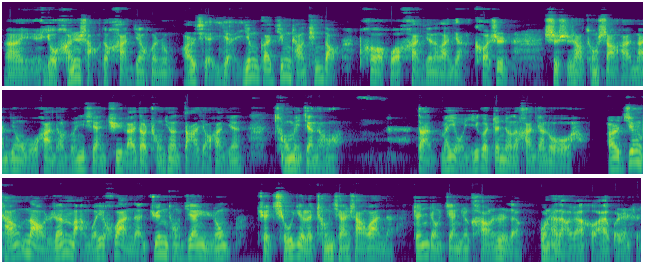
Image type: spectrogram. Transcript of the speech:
呃，有很少的汉奸混入，而且也应该经常听到破获汉奸的案件。可是，事实上，从上海、南京、武汉等沦陷区来到重庆的大小汉奸，从没见到过。但没有一个真正的汉奸落过网，而经常闹人满为患的军统监狱中，却囚禁了成千上万的。真正坚持抗日的共产党员和爱国人士，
